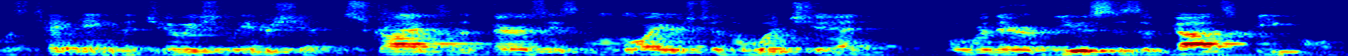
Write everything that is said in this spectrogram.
was taking the Jewish leadership, the scribes and the Pharisees and the lawyers to the woodshed over their abuses of God's people.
